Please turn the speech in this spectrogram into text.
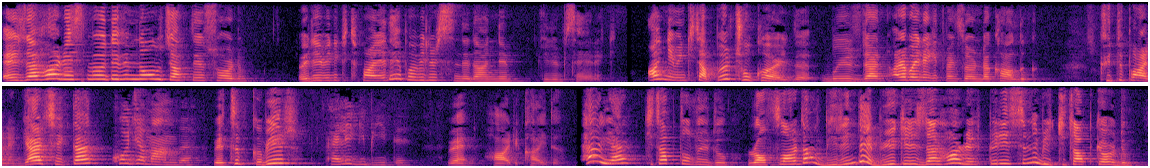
ejderha resmi ödevim ne olacak diye sordum. Ödevini kütüphanede yapabilirsin dedi annem gülümseyerek. Annemin kitapları çok ağırdı. Bu yüzden arabayla gitmek zorunda kaldık. Kütüphane gerçekten Kocamandı. ve tıpkı bir Kale gibiydi. ve harikaydı. Her yer kitap doluydu. Raflardan birinde Büyük Ejderha Rehberi isimli bir kitap gördüm.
